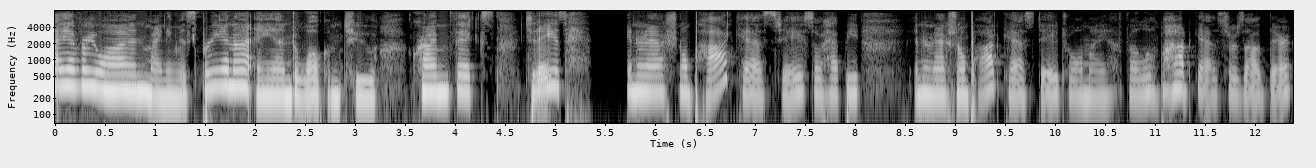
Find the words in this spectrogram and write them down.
Hi everyone, my name is Brianna and welcome to Crime Fix. Today is International Podcast Day, so happy International Podcast Day to all my fellow podcasters out there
